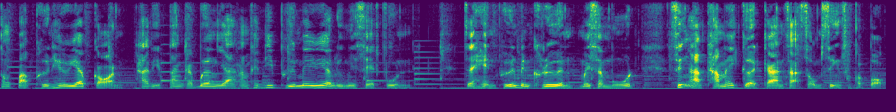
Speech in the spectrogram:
ต้องปรับพื้นให้เรียบก่อน ถ้าติดตั้งกระเบื้องยางทั้งที่พื้นไม่เรียบหรือมีเศษฝุ่นจะเห็นพื้นเป็นคลื่นไม่สมูทซึ่งอาจทำให้เกิดการสะสมสิ่งสกปรก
